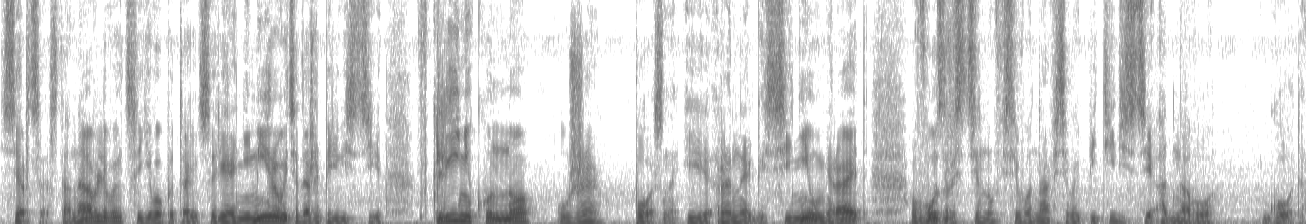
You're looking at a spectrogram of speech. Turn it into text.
сердце останавливается, его пытаются реанимировать и даже перевести в клинику, но уже поздно. И Рене Гассини умирает в возрасте, ну, всего-навсего 51 года.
